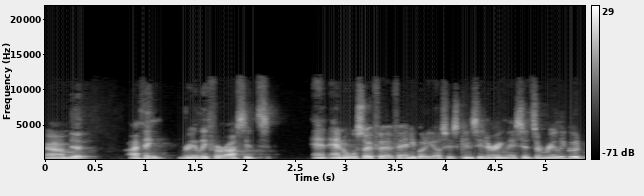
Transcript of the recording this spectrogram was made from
Um. I think really for us, it's, and, and also for, for anybody else who's considering this, it's a really good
